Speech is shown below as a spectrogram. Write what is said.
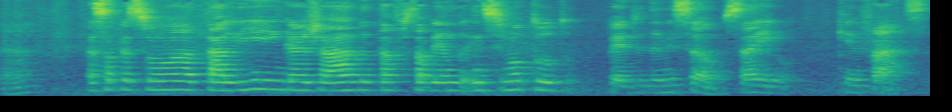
Tá? Essa pessoa tá ali engajada, tá sabendo, ensinou tudo, pede demissão, saiu, quem faz?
